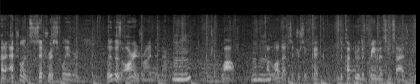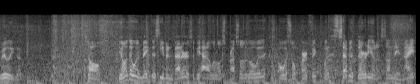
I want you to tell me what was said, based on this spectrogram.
Got an excellent citrus flavor. I believe there's orange rind in there. Mm-hmm. Wow. Mm-hmm. I love that citrusy kick to cut through the cream that's inside. It's really good. So the only thing that would make this even better is if you had a little espresso to go with it, because oh, it's so perfect. But it's 7:30 on a Sunday night,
